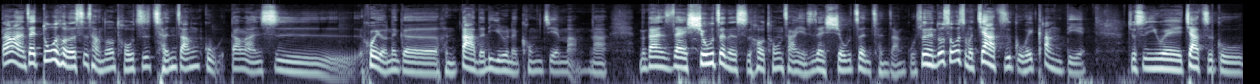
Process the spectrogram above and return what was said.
当然在多头的市场中投资成长股，当然是会有那个很大的利润的空间嘛。那那当然是在修正的时候，通常也是在修正成长股。所以很多时候为什么价值股会抗跌，就是因为价值股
